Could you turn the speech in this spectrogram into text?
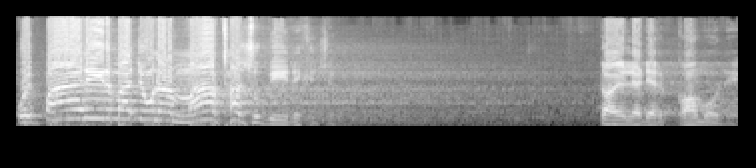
ওই পানির মাঝে ওনার মাথা চুপিয়ে রেখেছিল। টয়লেটের কমডে।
